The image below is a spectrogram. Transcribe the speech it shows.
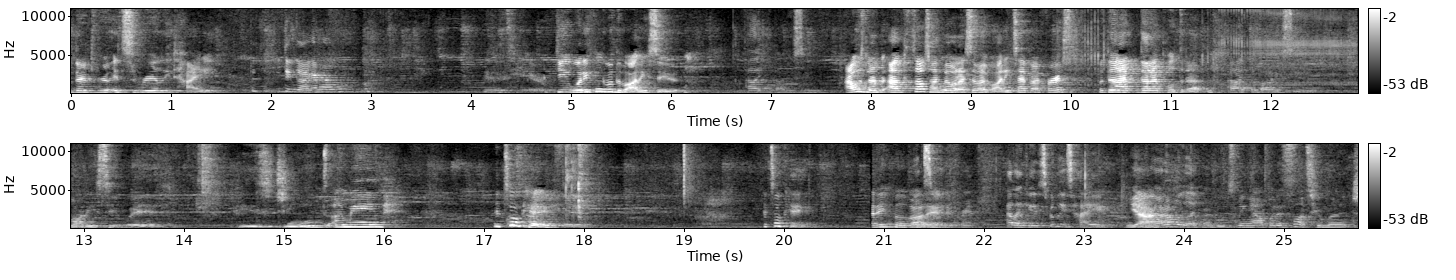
They're re- it's really tight. You think I can have one? These are terrible. Do you, what do you think about the bodysuit? I like the bodysuit. I was nervous. I was talking about when I said my body type at first, but then I then I pulled it up. I like the bodysuit. Bodysuit with these jeans. I mean, it's okay. It's okay. How do you feel about It's so it? different. I like it. It's really tight. Yeah. I don't really like my boobs being out, but it's not too much.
